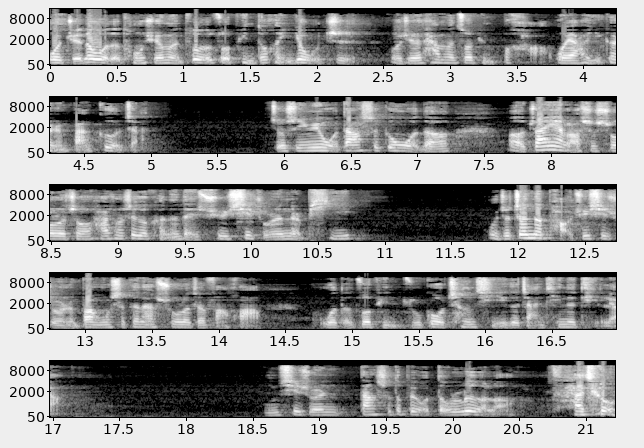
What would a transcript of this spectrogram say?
我觉得我的同学们做的作品都很幼稚，我觉得他们作品不好，我要一个人办个展。就是因为我当时跟我的呃专业老师说了之后，他说这个可能得去系主任那儿批，我就真的跑去系主任的办公室跟他说了这番话。我的作品足够撑起一个展厅的体量。我们系主任当时都被我逗乐了，他就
